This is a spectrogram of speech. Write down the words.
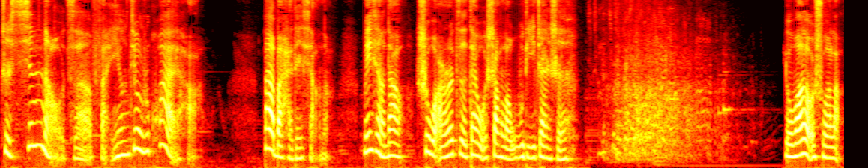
这新脑子反应就是快哈，爸爸还得想呢。没想到是我儿子带我上了无敌战神。有网友说了，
